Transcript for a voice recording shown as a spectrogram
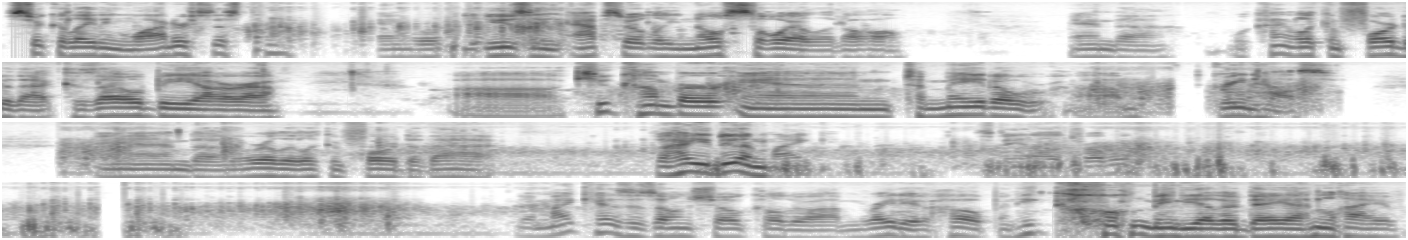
circulating water system. And we'll be using absolutely no soil at all. And uh, we're kind of looking forward to that because that will be our uh, uh, cucumber and tomato um, greenhouse. And uh, we're really looking forward to that. So how you doing, Mike? Staying out of trouble? Yeah, Mike has his own show called um, Radio Hope, and he called me the other day on live,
